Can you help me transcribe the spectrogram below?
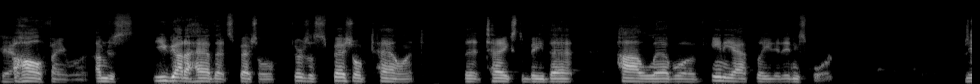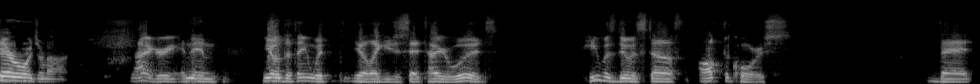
Yeah. a Hall of Famer. I'm just, you got to have that special, there's a special talent that it takes to be that high level of any athlete at any sport. Yeah. Steroids or not. I agree. And then, you know, the thing with, you know, like you just said, Tiger Woods, he was doing stuff off the course that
